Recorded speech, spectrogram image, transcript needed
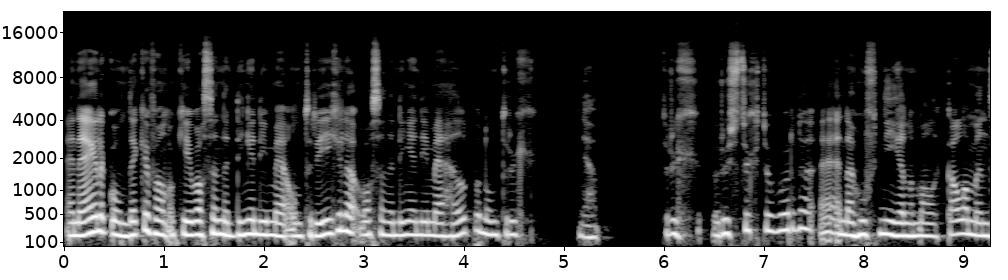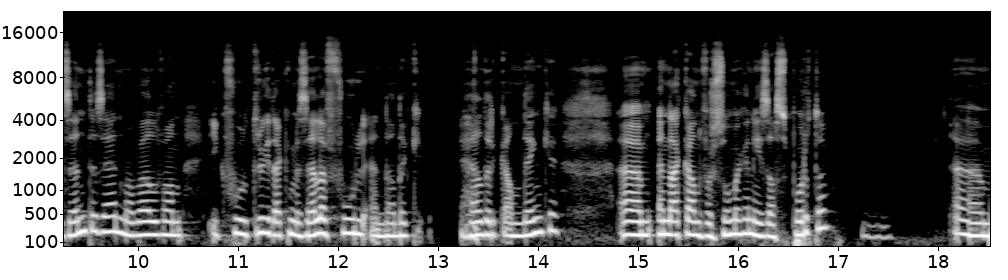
en eigenlijk ontdekken van, oké, wat zijn de dingen die mij ontregelen? Wat zijn de dingen die mij helpen om terug Ja. terug rustig te worden. Hè. En dat hoeft niet helemaal kalm en zen te zijn, maar wel van ik voel terug dat ik mezelf voel en dat ik helder kan denken. Ehm, en dat kan voor sommigen is dat sporten. Ehm,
